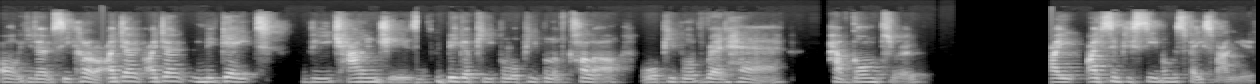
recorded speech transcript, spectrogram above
oh, you don't see color. I don't I don't negate the challenges bigger people or people of color or people of red hair have gone through i i simply see them as face value.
